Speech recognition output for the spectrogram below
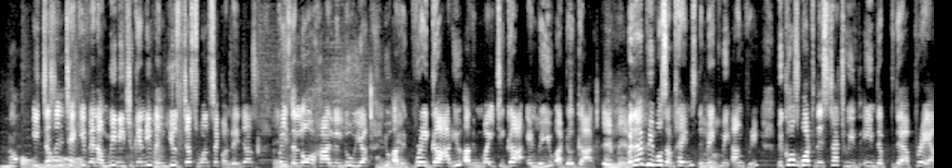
No. It doesn't no. take even a minute. You can even use just one second and just praise the Lord. Hallelujah. You are the Amen. great God. You are the mighty God, and may mm. you adore God. Amen. But then people sometimes they make mm-hmm. me angry because what they start with in the, their prayer,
